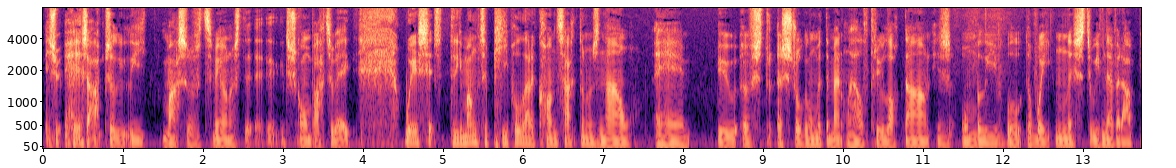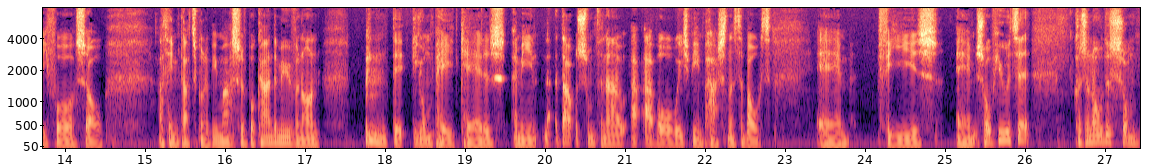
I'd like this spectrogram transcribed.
is, is absolutely massive. To be honest, Uh, uh, just going back to it, where sits the amount of people that are contacting us now. Um, who are struggling with the mental health through lockdown is unbelievable. The waiting list we've never had before. So I think that's going to be massive. But kind of moving on, the, the unpaid carers. I mean, that was something I, I've always been passionate about um, for years. Um, so if you were to, because I know there's some,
